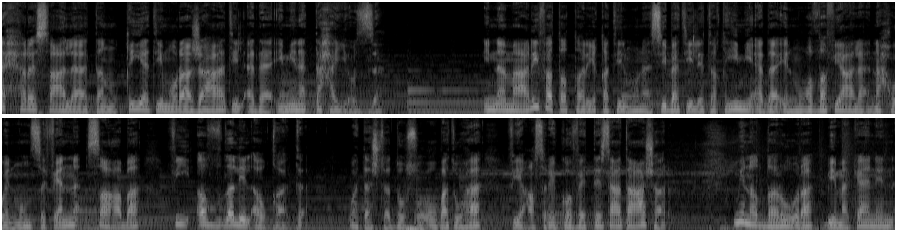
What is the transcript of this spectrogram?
احرص على تنقية مراجعات الأداء من التحيز. إن معرفة الطريقة المناسبة لتقييم أداء الموظف على نحو منصف صعبة في أفضل الأوقات، وتشتد صعوبتها في عصر كوفيد-19 من الضرورة بمكان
